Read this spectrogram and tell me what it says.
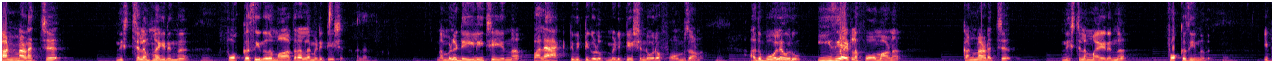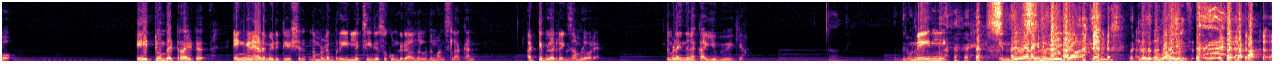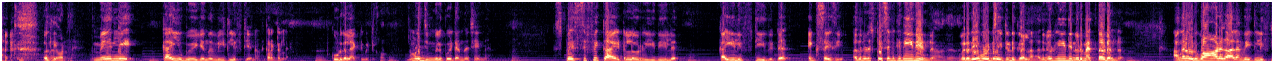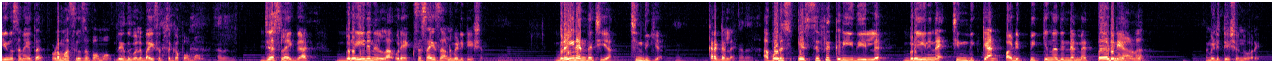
കണ്ണടച്ച് നിശ്ചലമായിരുന്ന് ഫോക്കസ് ചെയ്യുന്നത് മാത്രമല്ല മെഡിറ്റേഷൻ നമ്മൾ ഡെയിലി ചെയ്യുന്ന പല ആക്ടിവിറ്റികളും മെഡിറ്റേഷന്റെ ഓരോ ഫോംസ് ആണ്. അതുപോലെ ഒരു ഈസി ആയിട്ടുള്ള ഫോമാണ് കണ്ണടച്ച് നിശ്ചലമായിരുന്ന് ഫോക്കസ് ചെയ്യുന്നത്. ഇപ്പോൾ ഏറ്റവും ബെറ്റർ ആയിട്ട് എങ്ങനെയാണ് മെഡിറ്റേഷൻ നമ്മുടെ ബ്രെയിനിൽ ചേഞ്ചസ് കൊണ്ടുവരിക എന്നുള്ളത് മനസ്സിലാക്കാൻ അടിപൊളിയായിട്ടൊരു എക്സാമ്പിൾ പറയാം. നമ്മൾ എന്തിനാണ് കൈ ഉപയോഗിക്കുക? മെയിൻലി എന്ത് വേണമെങ്കിലും ഉപയോഗിക്കാം. ദുബായിൽ. ഓക്കെ മെയിൻലി കൈ ഉപയോഗിക്കുന്നത് വെയിറ്റ് ലിഫ്റ്റ് ചെയ്യാനാണ് കറക്റ്റ് അല്ലേ? കൂടുതൽ ആക്ടിവിറ്റി നമ്മൾ ജിമ്മിൽ പോയിട്ട് എന്താ ചെയ്യുന്നത് സ്പെസിഫിക് ആയിട്ടുള്ള ഒരു രീതിയിൽ കൈ ലിഫ്റ്റ് ചെയ്തിട്ട് എക്സസൈസ് ചെയ്യും. അതിനൊരു സ്പെസിഫിക് രീതി ഉണ്ട് വെറുതെ പോയിട്ട് വെയിറ്റ് എടുക്കല്ല അതിനൊരു രീതി ഒരു മെത്തേഡ് ഉണ്ട്. അങ്ങനെ ഒരുപാട് കാലം വെയിറ്റ് ലിഫ്റ്റ് ചെയ്യുന്ന സമയത്ത് ഇവിടെ മസിൽസ് ഫോം ആവും. ഇതുപോലെ ബൈസപ്സ് ഒക്കെ ഫോം ആവും. ജസ്റ്റ് ലൈക്ക് ദാറ്റ് ബ്രെയിനിനുള്ള ഒരു എക്സസൈസ് ആണ് മെഡിറ്റേഷൻ ബ്രെയിൻ എന്താ ചെയ്യുക? ചിന്തിക്കുക. കറക്റ്റ് അല്ലേ? അപ്പോൾ ഒരു സ്പെസിഫിക് രീതിയിൽ ബ്രെയിനിനെ ചിന്തിക്കാൻ പഠിപ്പിക്കുന്നതിന്റെ മെത്തേഡിനെയാണ് മെഡിറ്റേഷൻ എന്ന് പറയും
